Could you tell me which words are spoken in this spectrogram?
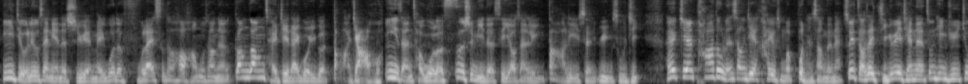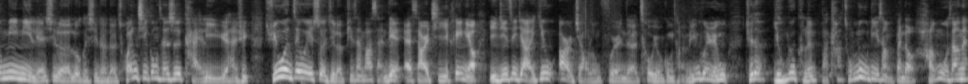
一九六三年的十月，美国的弗莱斯特号航母上呢，刚刚才接待过一个大家伙，翼展超过了四十米的 C 幺三零大力神运输机。哎，既然它都能上舰，还有什么不能上的呢？所以早在几个月前呢，中情局就秘密联系了洛克希德的传奇工程师凯利·约翰逊，询问这位设计了 P 三八闪电、SR 七黑鸟以及这架 U 二。小龙夫人的臭油工厂灵魂人物，觉得有没有可能把它从陆地上搬到航母上呢？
